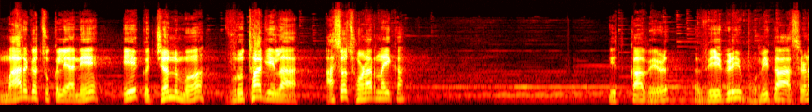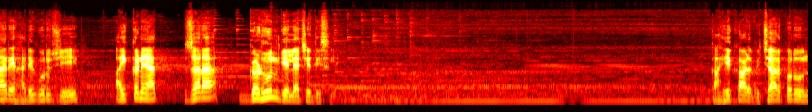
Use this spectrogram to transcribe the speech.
मार्ग चुकल्याने एक जन्म वृथा गेला असंच होणार नाही का? इतका वेळ वेगळी भूमिका असणारे हरिगुरुजी ऐकण्यात जरा गढून गेल्याचे दिसले. काही काळ विचार करून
